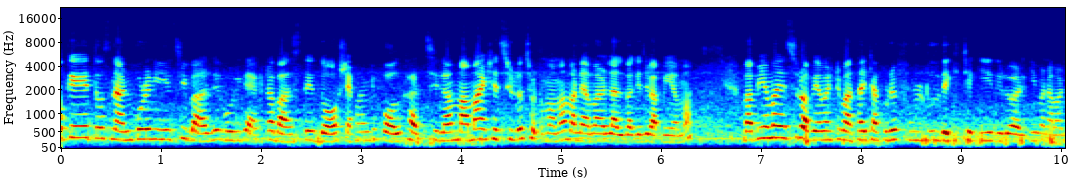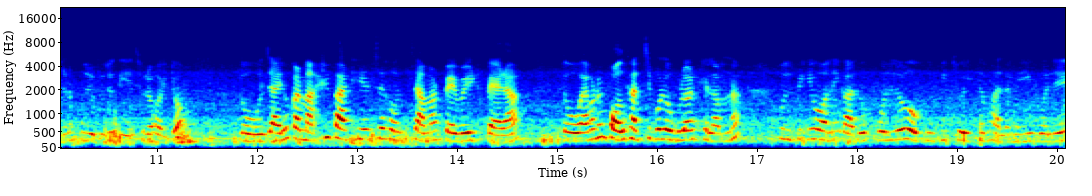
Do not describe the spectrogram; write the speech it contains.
ওকে, তো স্নান করে নিয়েছি, বাজে ঘড়িতে একটা বাজতে দশ, এখন একটু ফল খাচ্ছিলাম। মামা এসেছিল, ছোটো মামা মানে আমার লালবাগে যে বাপি মামা। বাপি মামা এসেছিল, বাপি আমার একটু মাথায় ঠাকুরের ফুল টুল দেখি ঠেকিয়ে দিল আর কি মানে আমার জন্য পুজো টুজো দিয়েছিল হয়তো। তো যাই হোক, আর মাসি পাঠিয়েছে হচ্ছে আমার ফেভারিট প্যারা। তো এখন আমি ফল খাচ্ছি বলে ওগুলো আর খেলাম না। কুলপিকেও অনেক আদব করল কুলপির শরীরটা ভালো নেই বলে।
